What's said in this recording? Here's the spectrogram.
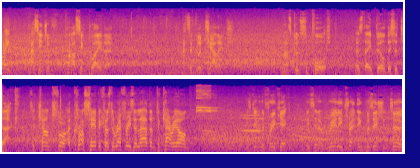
Great passage of passing play there. That's a good challenge. And that's good support as they build this attack. It's a chance for a cross here because the referees allowed them to carry on. He's given the free kick. It's in a really threatening position too. He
